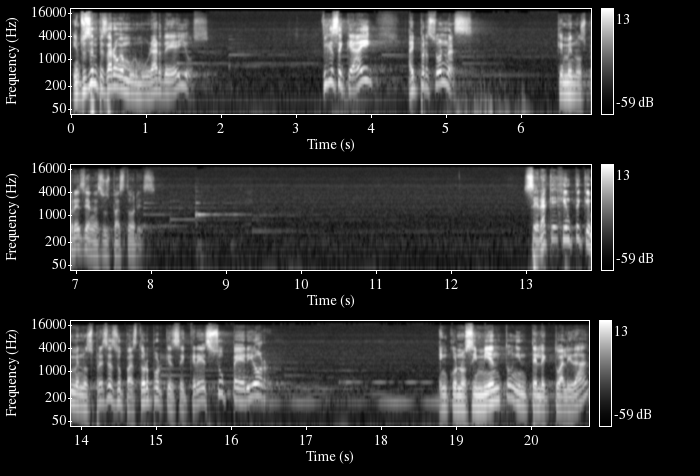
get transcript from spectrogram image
Y entonces empezaron a murmurar de ellos. Fíjese que hay, hay personas que menosprecian a sus pastores. ¿Será que hay gente que menosprecia a su pastor porque se cree superior en conocimiento, en intelectualidad?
